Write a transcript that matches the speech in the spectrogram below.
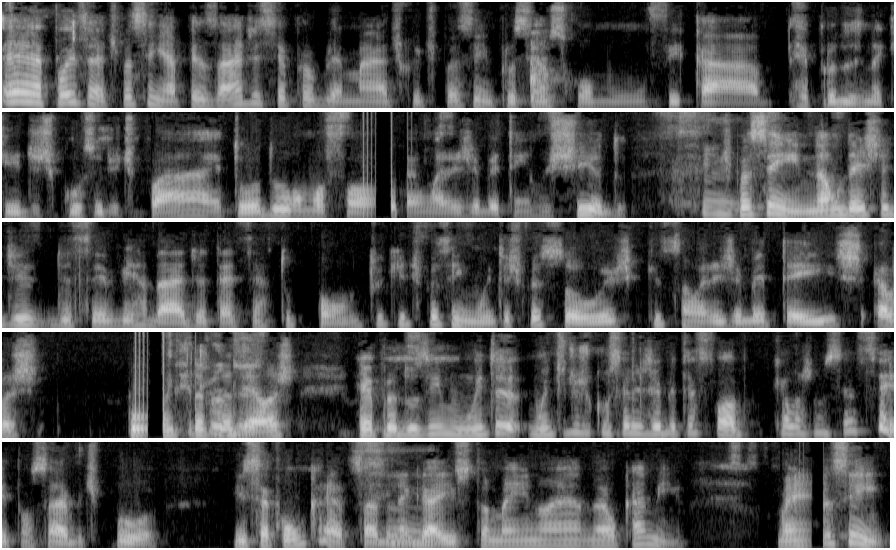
É, pois é, tipo assim, apesar de ser problemático, tipo assim, pro senso comum ficar reproduzindo aquele discurso de tipo, ah, é todo homofóbico é um LGBT enrustido. Sim. Tipo assim, não deixa de, de ser verdade até certo ponto que, tipo assim, muitas pessoas que são LGBTs, elas, muitas Reproduz... delas, reproduzem muito, muito discurso LGBTfóbico que elas não se aceitam, sabe? Tipo, isso é concreto, sabe? Sim. Negar isso também não é, não é o caminho. Mas, assim,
